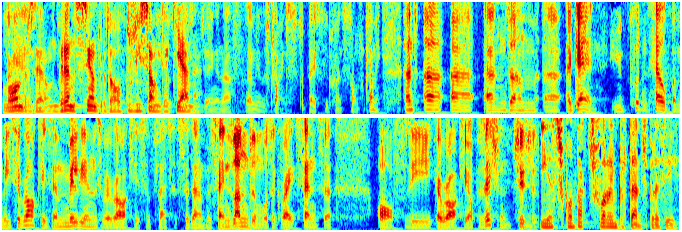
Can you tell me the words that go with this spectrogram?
Londres era um grande centro da oposição iraquiana. uh, uh, uh, again, you couldn't help but meet Iraqis. And millions of Iraqis have fled Saddam Hussein. London was a great centre E esses contactos foram importantes para si?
